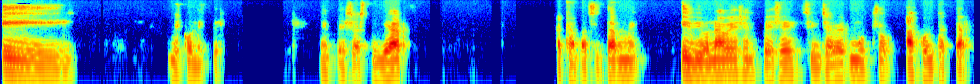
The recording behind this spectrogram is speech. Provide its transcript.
y me conecté. Empecé a estudiar, a capacitarme y de una vez empecé, sin saber mucho, a contactar.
